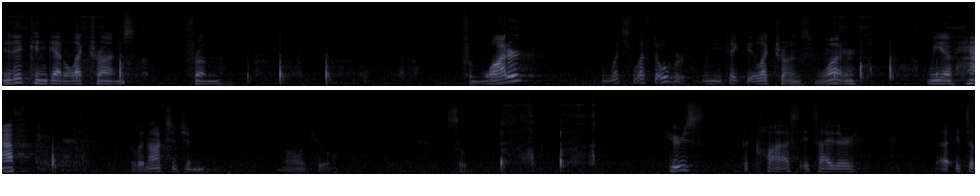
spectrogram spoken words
that it can get electrons from, from water. And what's left over when you take the electrons from water? We have half of an oxygen molecule. So here's the cost. It's either, uh, it's a,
